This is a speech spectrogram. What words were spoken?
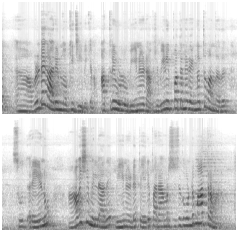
അവളുടെ കാര്യം നോക്കി ജീവിക്കണം. അത്രേ ഉള്ളൂ വീണയുടെ ആവശ്യം. വീണ ഇപ്പോൾ തന്നെ രംഗത്ത് വന്നത് സു രേണു ആവശ്യമില്ലാതെ വീണയുടെ പേര് പരാമർശിച്ചത് കൊണ്ട് മാത്രമാണ്.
